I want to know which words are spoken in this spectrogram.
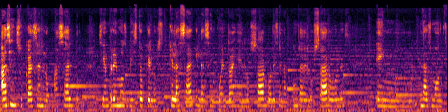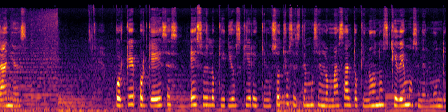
hacen su casa en lo más alto. Siempre hemos visto que, los, que las águilas se encuentran en los árboles, en la punta de los árboles, en las montañas, ¿Por qué? Porque ese es, eso es lo que Dios quiere, que nosotros estemos en lo más alto, que no nos quedemos en el mundo.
